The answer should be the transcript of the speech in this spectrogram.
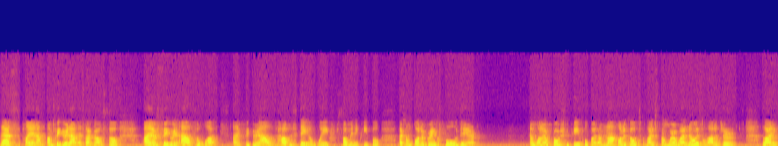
that's the plan. I'm, I'm figuring out as I go. So, I am figuring out the what. I'm figuring out how to stay away from so many people. Like, I'm going to bring food there. I want to approach the people, but I'm not going to go to like somewhere where I know there's a lot of germs. Like,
